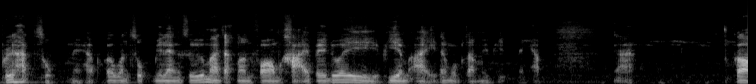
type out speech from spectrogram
พฤหัสศุกร์นะครับก็วันศุกร์มีแรงซื้อมาจากนอนฟอร์มขายไปด้วย PMI ถ้าผมจำไม่ผิดนะครับนะก็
